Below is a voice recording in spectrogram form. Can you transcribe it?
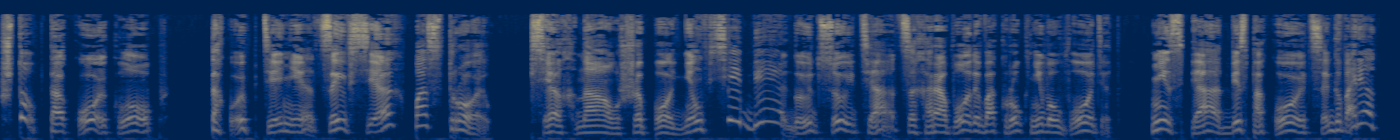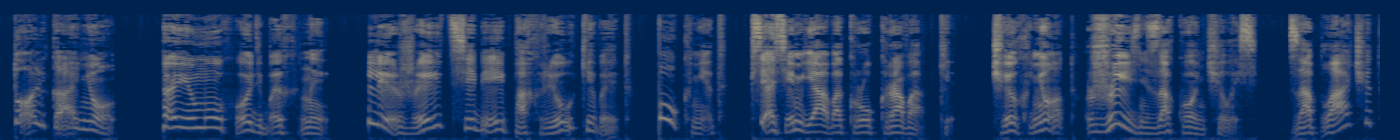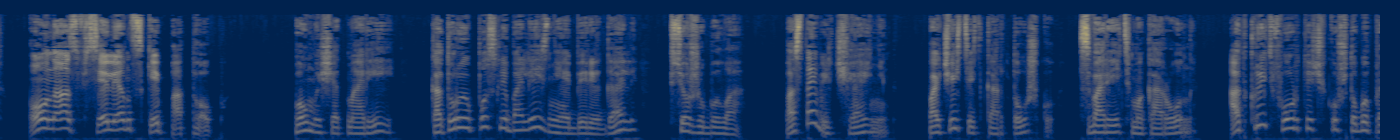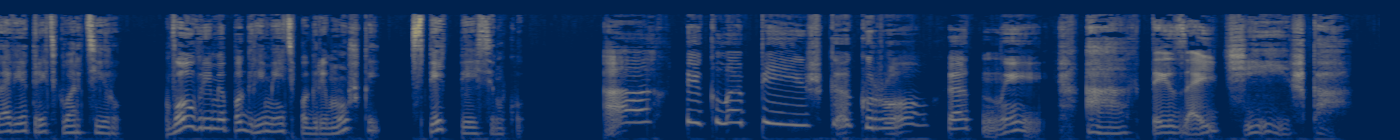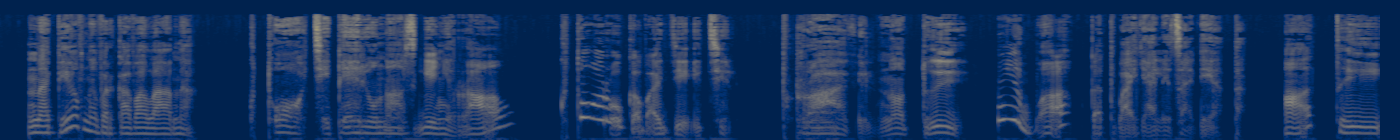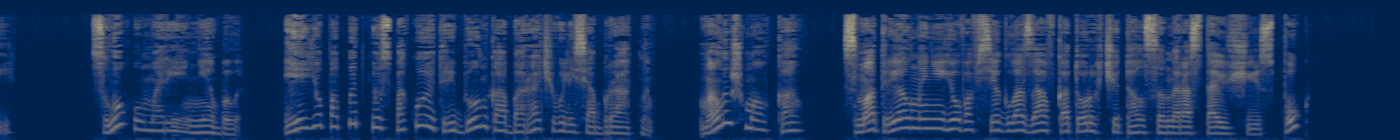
«Чтоб такой клоп, такой птенец и всех построил, всех на уши поднял, все бегают, суетятся, хороводы вокруг него водят, не спят, беспокоятся, говорят только о нем, а ему хоть бы хны. Лежит себе и похрюкивает, пукнет, вся семья вокруг кроватки. Чихнет, жизнь закончилась. Заплачет, у нас вселенский потоп. Помощь от Марии, которую после болезни оберегали, все же была поставить чайник, почистить картошку, сварить макароны, открыть форточку, чтобы проветрить квартиру, вовремя погреметь погремушкой, спеть песенку. «Ах ты, клопишка крохотный! Ах ты, зайчишка!» Напевно ворковала она. «Кто теперь у нас генерал? Кто руководитель? Правильно, ты!» Бабка твоя Лизавета, а ты. Слуха у Марии не было, и ее попытки успокоить ребенка оборачивались обратным. Малыш молкал, смотрел на нее во все глаза, в которых читался нарастающий испуг,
